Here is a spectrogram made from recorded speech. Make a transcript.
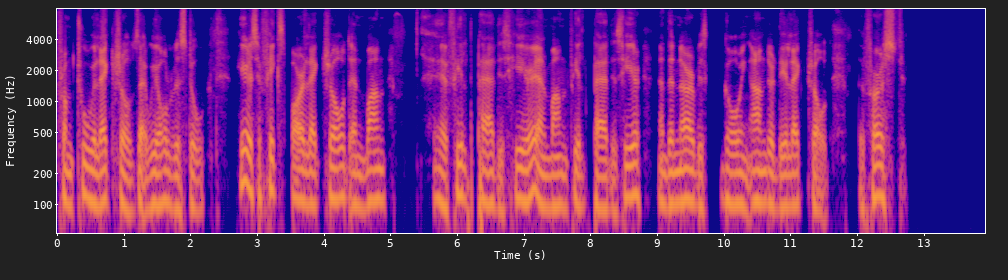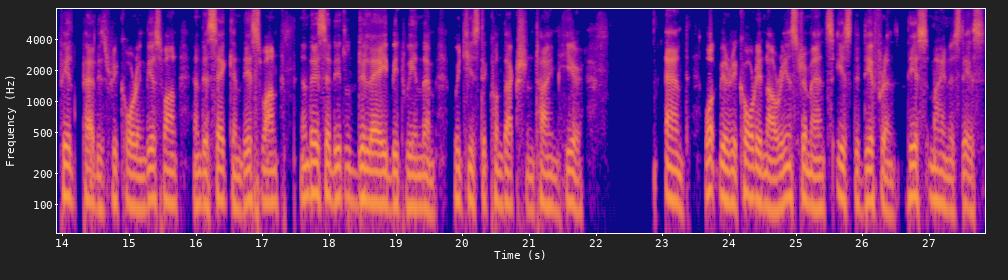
from two electrodes that we always do. Here is a fixed bar electrode and one uh, felt pad is here and one felt pad is here and the nerve is going under the electrode. The first felt pad is recording this one and the second this one. And there's a little delay between them, which is the conduction time here. And what we record in our instruments is the difference, this minus this,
